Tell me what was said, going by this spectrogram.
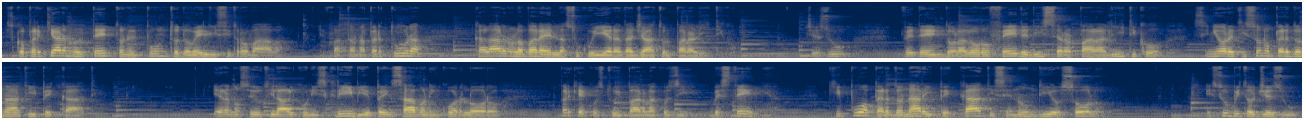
scoperchiarono il tetto nel punto dove egli si trovava e fatta un'apertura calarono la barella su cui era adagiato il paralitico. Gesù, vedendo la loro fede, disse al paralitico, Signore, ti sono perdonati i peccati. Erano seduti là alcuni scribi e pensavano in cuor loro, perché costui parla così? Bestemmia. Chi può perdonare i peccati se non Dio solo? E subito Gesù,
